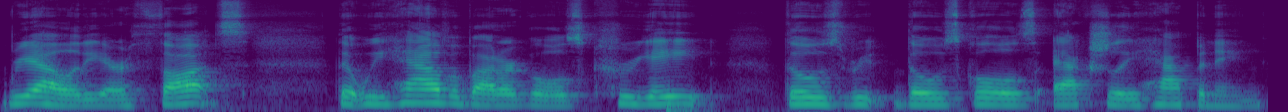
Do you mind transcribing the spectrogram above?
reality. Our thoughts that we have about our goals create those re- those goals actually happening.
